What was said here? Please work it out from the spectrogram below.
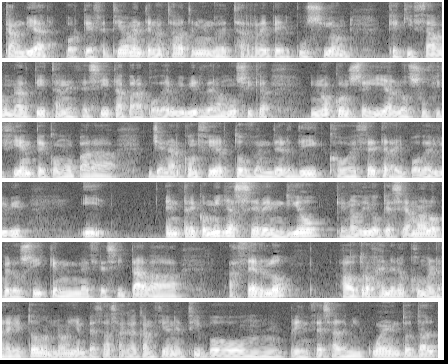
cambiar, porque efectivamente no estaba teniendo esta repercusión que quizá un artista necesita para poder vivir de la música, no conseguía lo suficiente como para llenar conciertos, vender discos, etcétera, y poder vivir. Y entre comillas, se vendió, que no digo que sea malo, pero sí que necesitaba hacerlo a otros géneros como el reggaetón, ¿no? Y empezó a sacar canciones tipo mm, Princesa de mi cuento, tal,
